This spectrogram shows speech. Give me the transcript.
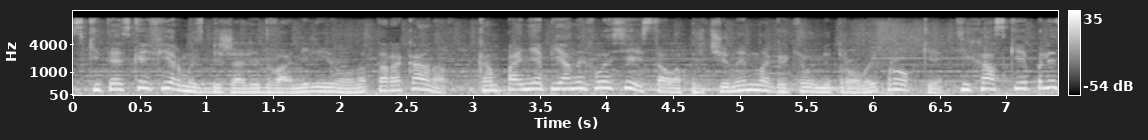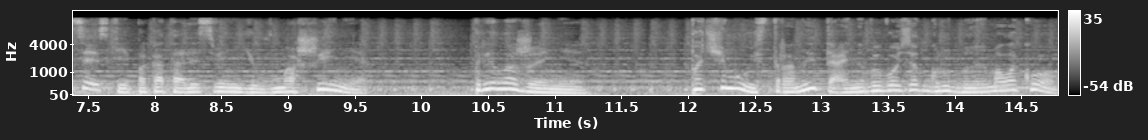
С китайской фермы сбежали 2 миллиона тараканов. Компания пьяных лосей стала причиной многокилометровой пробки. Техасские полицейские покатали свинью в машине. Приложение. Почему из страны тайно вывозят грудное молоко?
